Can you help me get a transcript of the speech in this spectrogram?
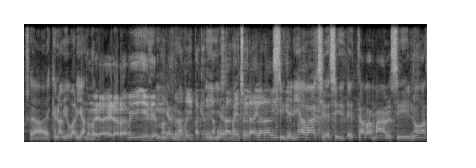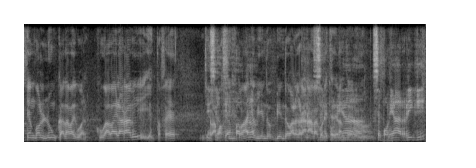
O sea, es que no había variante. No, no, era el Arabi y 10 Y más. diez más. Pero, y para que Y veamos, diez o sea, más. de hecho era el Arabi. y Si diez tenía más. baches, si estaba mal, si no hacía un gol nunca, daba igual. Jugaba el Arabi y entonces llevamos cinco falta, años viendo, viendo al Granada con este ponía- delantero. ¿no? Se ponía a Ricky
